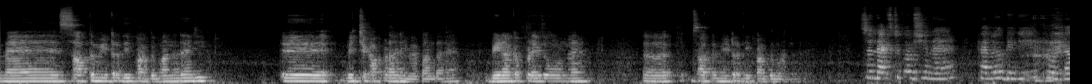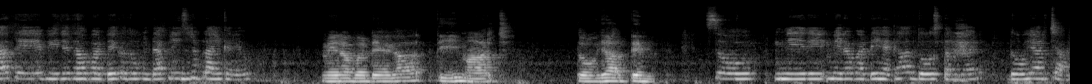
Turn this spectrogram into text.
ਮੈਂ 7 ਮੀਟਰ ਦੀ ਪੱਗ ਬੰਨਦਾ ਜੀ। ਤੇ ਵਿੱਚ ਕੱਪੜਾ ਨਹੀਂ ਮੈਂ ਪਾਉਂਦਾ ਹੈ ਬਿਨਾ ਕੱਪੜੇ ਤੋਂ ਮੈਂ 7 ਮੀਟਰ ਦੀ ਪੱਗ ਬੰਨਦਾ ਸੋ ਨੈਕਸਟ ਕੁਐਸਚਨ ਹੈ ਹੈਲੋ ਦੀਦੀ ਤੁਹਾਡਾ ਤੇ ਵੀਰੇ ਦਾ ਬਰਥਡੇ ਕਦੋਂ ਹੁੰਦਾ? ਪਲੀਜ਼ ਰਿਪਲਾਈ ਕਰਿਓ। ਮੇਰਾ ਬਰਥਡੇ ਹੈਗਾ 30 ਮਾਰਚ 2003 ਸੋ ਮੇਰੇ ਮੇਰਾ ਬਰਥਡੇ ਹੈਗਾ 2 ਸਤੰਬਰ 2004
